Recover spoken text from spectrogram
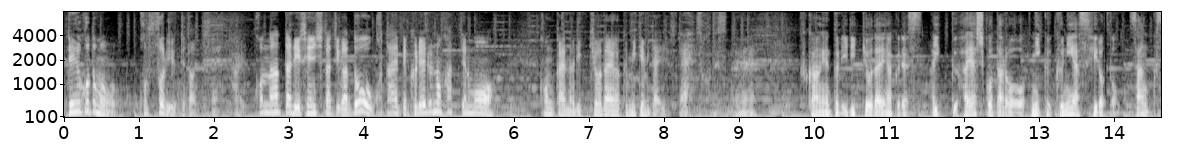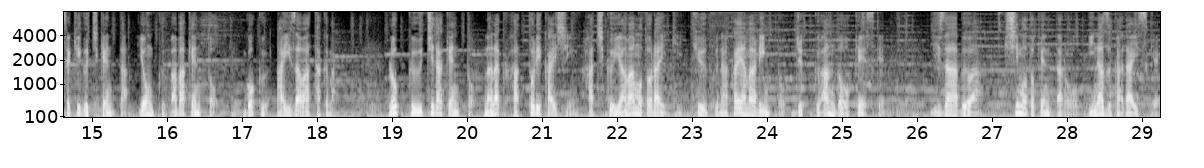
っていうこともこっそり言ってたんですね、はい、この辺り選手たちがどう答えてくれるのかっていうのも今回の立教大学見てみたいですね。そうですね。区間エントリー立教大学です、はい、1区林小太郎2区国安宏斗3区関口健太4区馬場健人5区相沢拓磨。6区内田健人7区服部海進8区山本来輝9区中山凛と10区安藤圭介。リザーブは岸本健太郎稲塚大輔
